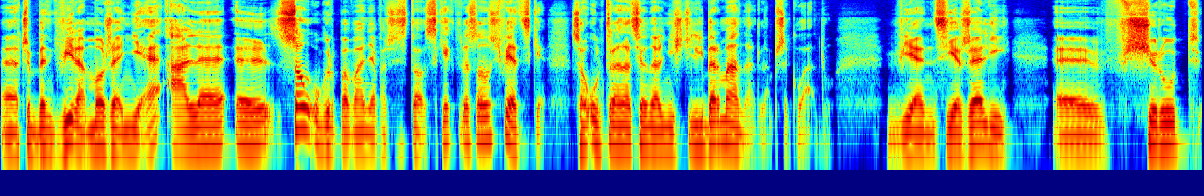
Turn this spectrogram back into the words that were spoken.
E, czy Bengwira może nie, ale e, są ugrupowania faszystowskie, które są świeckie. Są ultranacjonaliści Libermana dla przykładu. Więc jeżeli wśród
